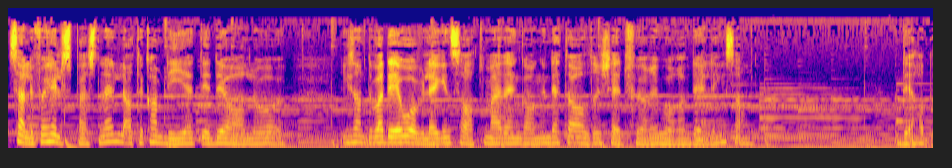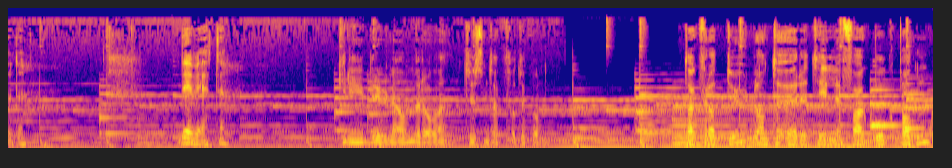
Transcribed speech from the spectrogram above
Særlig for helsepersonell, at det kan bli et ideal. Og? Det var det overlegen sa til meg den gangen. Dette har aldri skjedd før i vår avdeling, sa han. Det hadde det. Det vet jeg. Gry Bruland Vråle, tusen takk for at du kom. Takk for at du lånte øre til Fagbokpodden,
